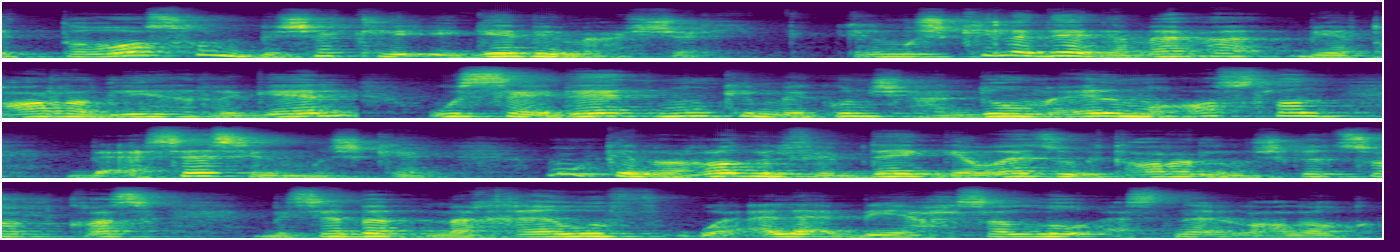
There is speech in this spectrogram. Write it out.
التواصل بشكل إيجابي مع الشريك. المشكلة دي يا جماعة بيتعرض ليها الرجال والسيدات ممكن ما يكونش عندهم علم أصلا بأساس المشكلة. ممكن الراجل في بداية جوازه بيتعرض لمشكلة سرعه القذف بسبب مخاوف وقلق بيحصل له أثناء العلاقة.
